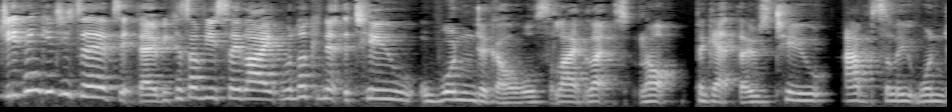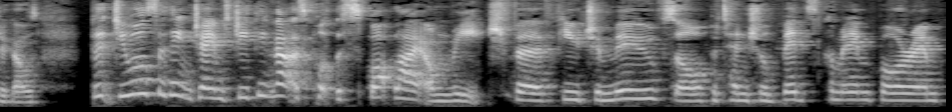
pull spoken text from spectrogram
Do you think he deserves it though? Because obviously, like we're looking at the two wonder goals. Like, let's not forget those two absolute wonder goals. But do you also think, James? Do you think that has put the spotlight on Reach for future moves or potential bids coming in for him?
